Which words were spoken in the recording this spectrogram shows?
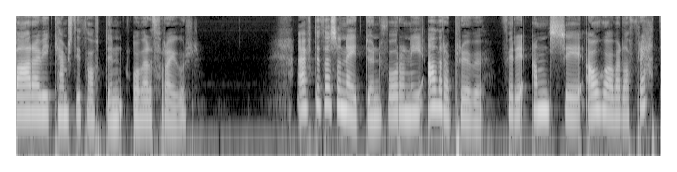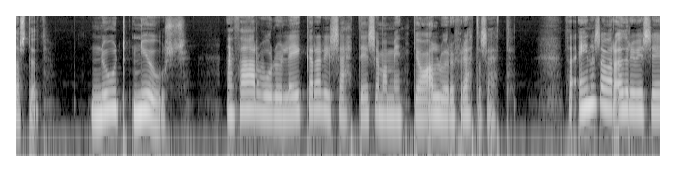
bara ef ég kemst í þáttinn og verð frægur. Eftir þessa neitun fór hann í aðra pröfu fyrir ansi áhugaverða fréttastöð, Nude News, en þar voru leikarar í setti sem að myndi á alvöru fréttasett. Það eina sem var öðruvísi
